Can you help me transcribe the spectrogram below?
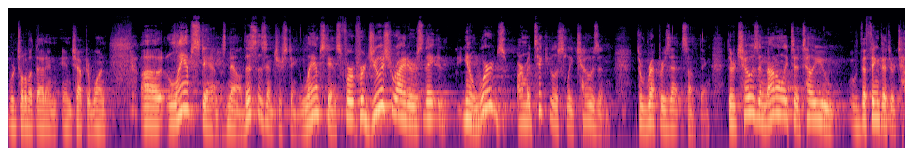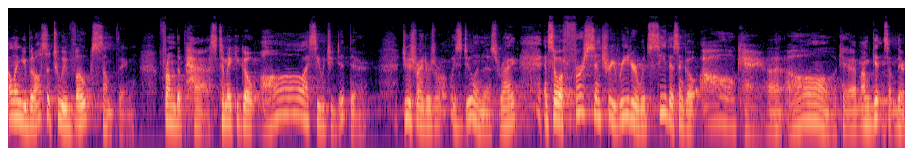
we're told about that in, in chapter one. Uh, lampstands, now, this is interesting. Lampstands. For, for Jewish writers, they, you know, words are meticulously chosen to represent something. They're chosen not only to tell you the thing that they're telling you, but also to evoke something from the past, to make you go, oh, I see what you did there. Jewish writers are always doing this, right? And so a first century reader would see this and go, oh, okay, uh, oh, okay, I'm, I'm, getting something there.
